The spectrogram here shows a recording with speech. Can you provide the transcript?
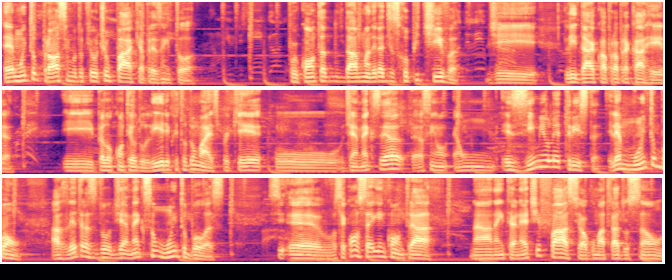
é muito próximo do que o Tupac apresentou. Por conta da maneira disruptiva de lidar com a própria carreira. E pelo conteúdo lírico e tudo mais. Porque o DMX é, é, assim, é um exímio letrista. Ele é muito bom. As letras do DMX são muito boas. Se, é, você consegue encontrar na, na, internet fácil alguma tradução,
